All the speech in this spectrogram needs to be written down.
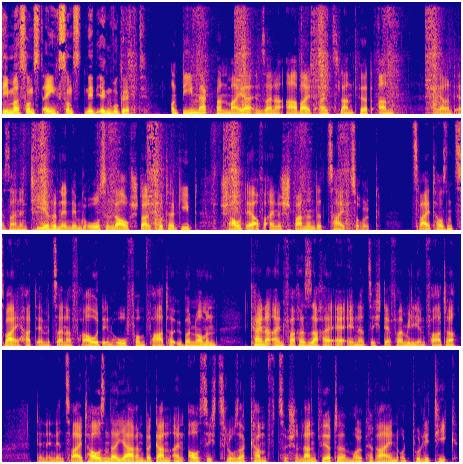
die man sonst eigentlich sonst nicht irgendwo kriegt. Und die merkt man Meyer in seiner Arbeit als Landwirt an. Während er seinen Tieren in dem großen Laufstall Futter gibt, schaut er auf eine spannende Zeit zurück. 2002 hat er mit seiner Frau den Hof vom Vater übernommen. Keine einfache Sache, erinnert sich der Familienvater. Denn in den 2000er Jahren begann ein aussichtsloser Kampf zwischen Landwirte, Molkereien und Politik.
